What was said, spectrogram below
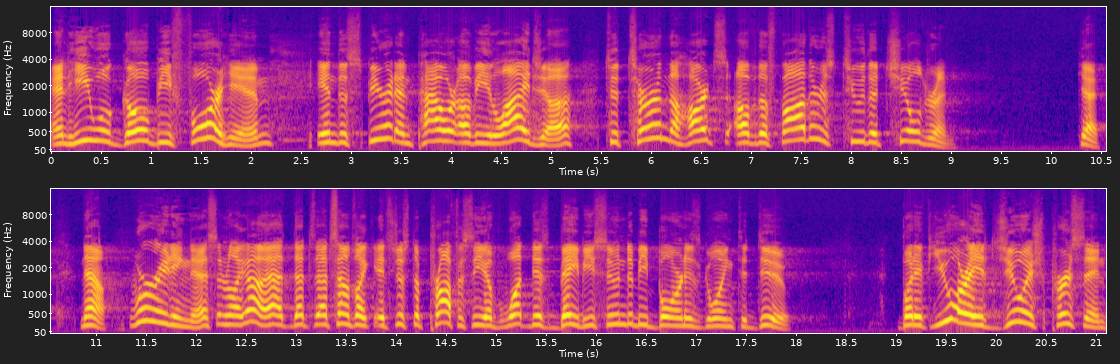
And he will go before him in the spirit and power of Elijah to turn the hearts of the fathers to the children. Okay, now we're reading this and we're like, oh, that, that, that sounds like it's just a prophecy of what this baby, soon to be born, is going to do. But if you are a Jewish person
